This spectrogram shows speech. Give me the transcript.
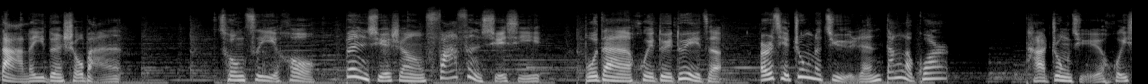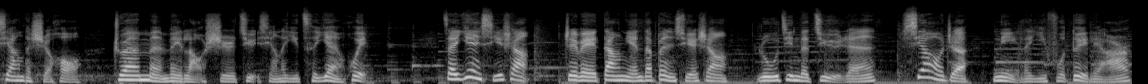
打了一顿手板。从此以后，笨学生发奋学习，不但会对对子，而且中了举人，当了官儿。他中举回乡的时候，专门为老师举行了一次宴会。在宴席上，这位当年的笨学生。如今的举人笑着拟了一副对联儿，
